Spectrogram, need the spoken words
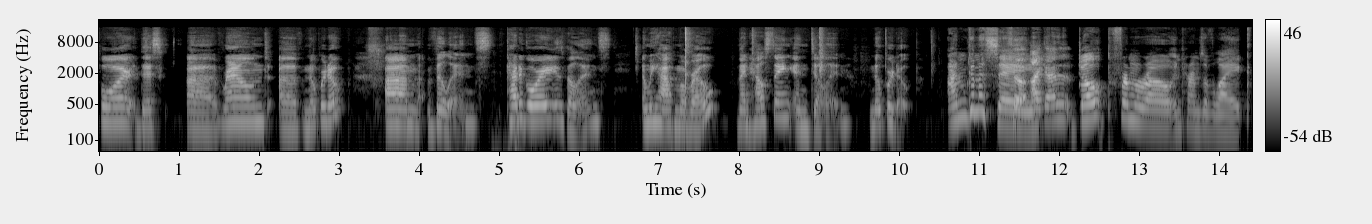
for this uh round of Nope or Dope. Um, villains. Category is villains, and we have Moreau, Van Helsing, and Dylan. Nope or Dope. I'm gonna say So I gotta dope for Moreau in terms of like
